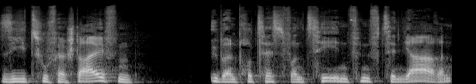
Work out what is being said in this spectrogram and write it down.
sie zu versteifen über einen Prozess von 10, 15 Jahren,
